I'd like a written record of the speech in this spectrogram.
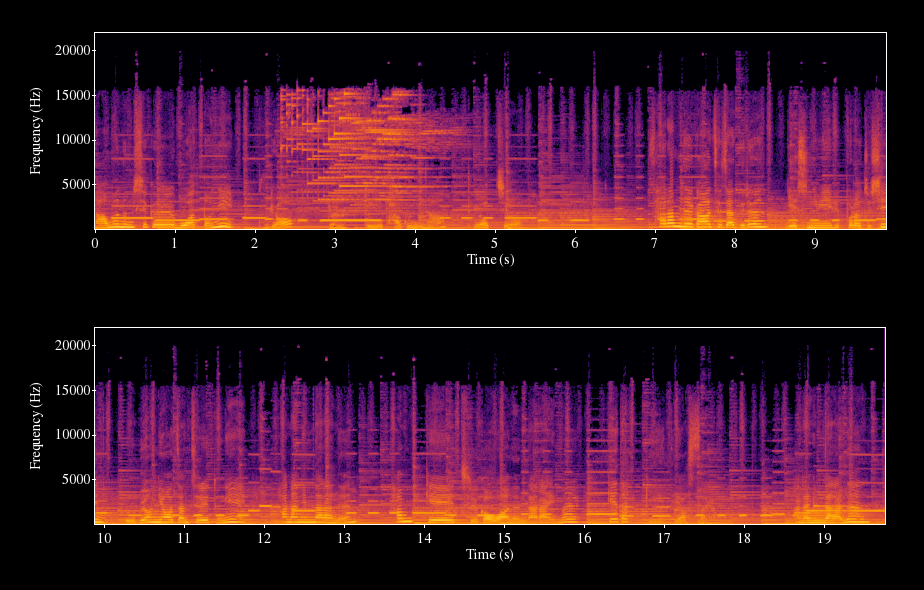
남은 음식을 모았더니 무려 12바구니나 되었지요. 사람들과 제자들은 예수님이 베풀어 주신 오병이어 잔치를 통해 하나님 나라는 함께 즐거워하는 나라임을 깨닫게 되었어요. 하나님 나라는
